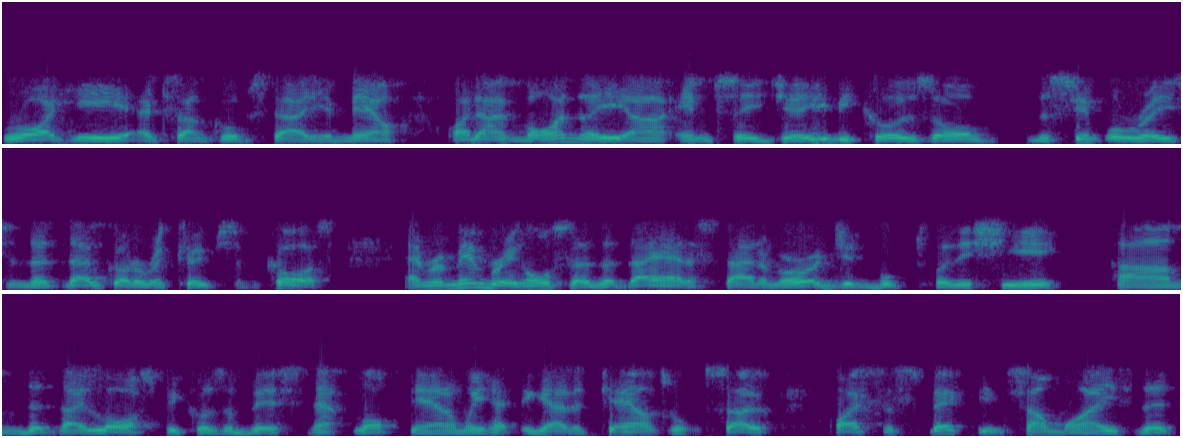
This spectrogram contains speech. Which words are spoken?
right here at Suncorp Stadium. Now, I don't mind the uh, MCG because of the simple reason that they've got to recoup some costs. And remembering also that they had a state of origin booked for this year um, that they lost because of their snap lockdown and we had to go to Townsville. So I suspect in some ways that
